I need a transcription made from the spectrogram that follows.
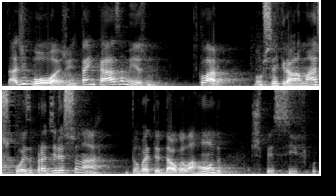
Está de boa, a gente está em casa mesmo. Claro, vamos ter que gravar mais coisa para direcionar. Então vai ter Dalga Rondo específico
